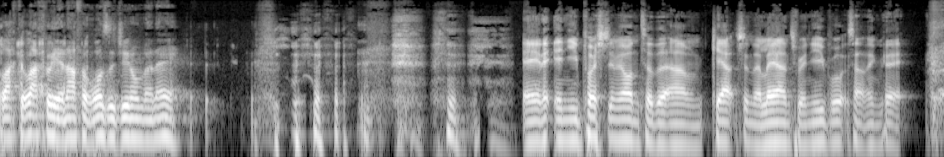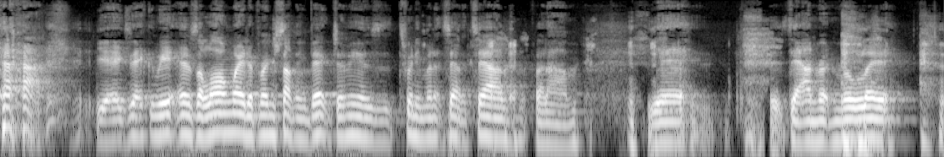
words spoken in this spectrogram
luckily, luckily enough, it was a gentleman, eh? And and you pushed him onto the um, couch in the lounge when you brought something back. yeah, exactly. We, it was a long way to bring something back, Jimmy. It was 20 minutes out of town. But um, yeah, it's the unwritten rule eh?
